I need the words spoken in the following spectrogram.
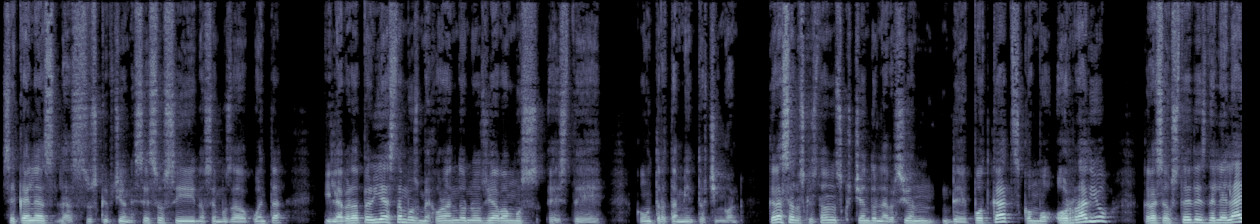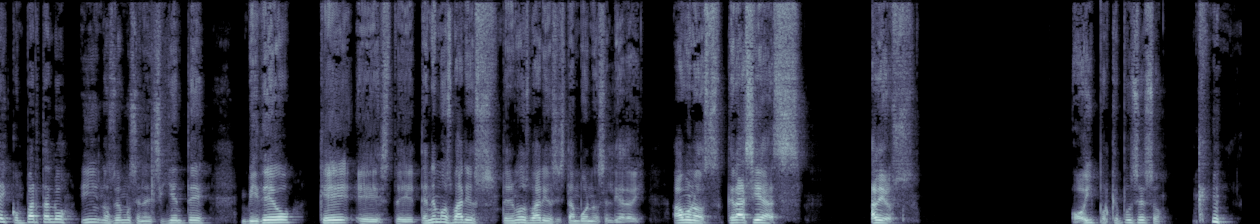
se caen las, las suscripciones. Eso sí nos hemos dado cuenta. Y la verdad, pero ya estamos mejorándonos, ya vamos este, con un tratamiento chingón. Gracias a los que están escuchando en la versión de podcasts como o radio. Gracias a ustedes, denle like, compártalo y nos vemos en el siguiente video que este, tenemos varios, tenemos varios y están buenos el día de hoy. Vámonos, gracias. Adiós. Hoy, ¿por qué puse eso?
